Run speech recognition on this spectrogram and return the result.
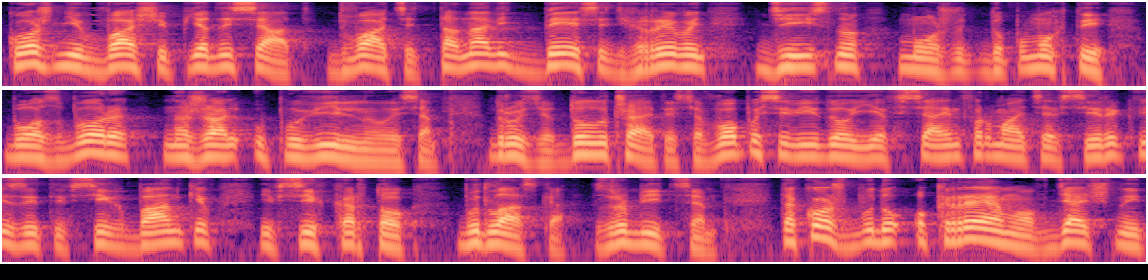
Кожні ваші 50, 20 та навіть 10 гривень дійсно можуть допомогти, бо збори, на жаль, уповільнилися. Друзі, долучайтеся. В описі відео є вся інформація, всі реквізити всіх банків і всіх карток. Будь ласка, зробіть це. Також буду окремо вдячний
